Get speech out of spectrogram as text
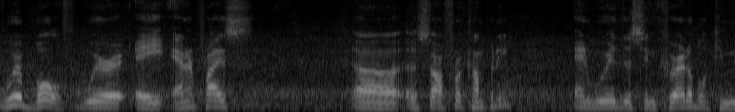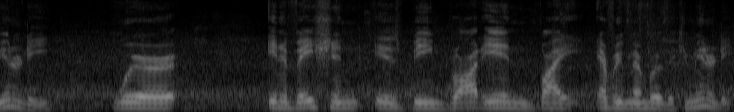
we're both. We're a enterprise uh, a software company, and we're this incredible community where innovation is being brought in by every member of the community.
